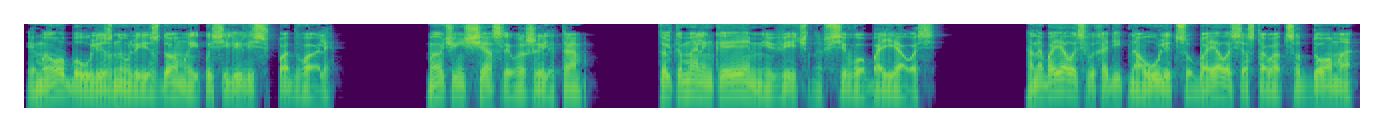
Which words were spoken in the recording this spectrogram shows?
и мы оба улизнули из дома и поселились в подвале. Мы очень счастливо жили там. Только маленькая Эмми вечно всего боялась. Она боялась выходить на улицу, боялась оставаться дома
